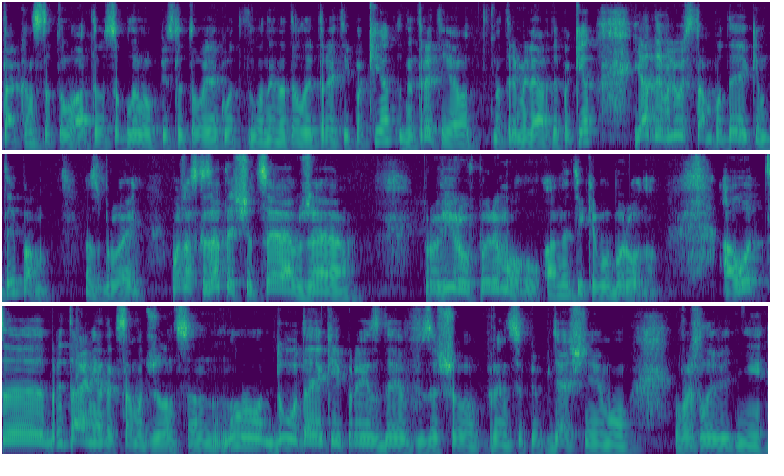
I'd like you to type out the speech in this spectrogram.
так констатувати, особливо після того, як от вони надали третій пакет, не третій, а от на 3 мільярди пакет. Я дивлюсь там по деяким типам озброєнь. Можна сказати, що це вже про віру в перемогу, а не тільки в оборону. А от е, Британія, так само Джонсон, ну Дуда, який приїздив, за що в принципі вдячні йому важливі дні.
